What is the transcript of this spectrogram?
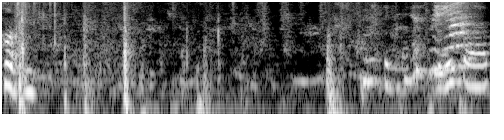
Hold on. I'm gonna think about Yes, Wake up,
